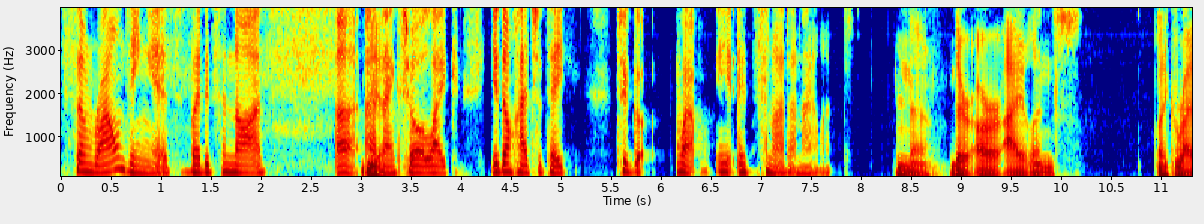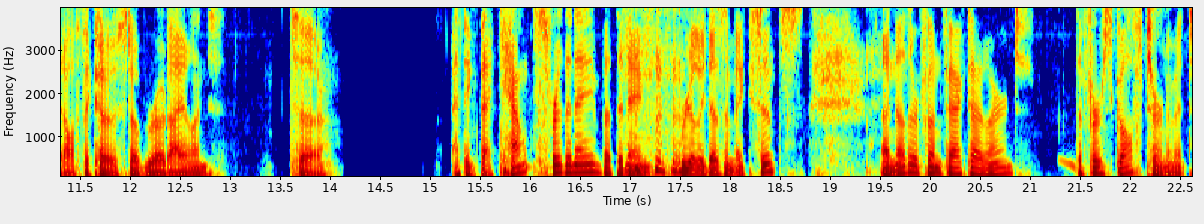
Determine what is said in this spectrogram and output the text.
surrounding it, but it's not uh, an Yeah. actual, like, you don't have to take to go. Well, it, it's not an island. No, there are islands like right off the coast of Rhode Island. So I think that counts for the name, but the name really doesn't make sense. Another fun fact I learned the first golf tournament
